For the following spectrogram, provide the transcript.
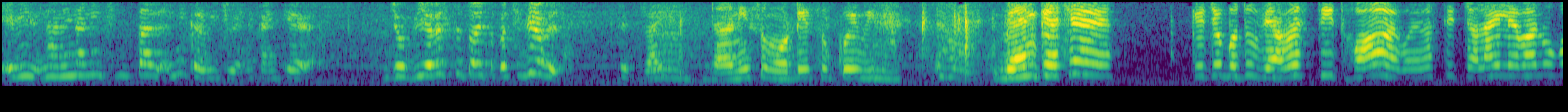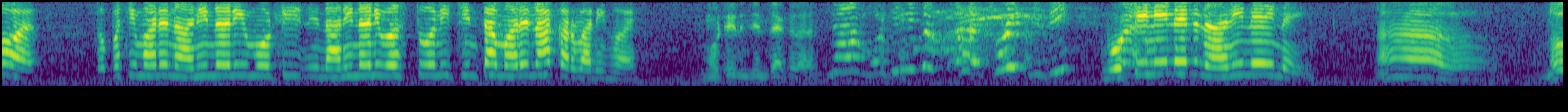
એવી નાની નાની ચિંતા નહીં કરવી જોઈએ ને કારણ કે જો વ્યવસ્થિત હોય તો પછી વ્યવસ્થિત નાની શું મોટી શું કોઈ બી નહીં. બેન કે છે કે જો બધું વ્યવસ્થિત હોય વ્યવસ્થિત ચલાવી લેવાનું હોય તો પછી મારે નાની નાની મોટી નાની નાની વસ્તુઓની ચિંતા મારે ના કરવાની હોય. મોટી ની ચિંતા કરવાની? મોટી ની તો છોડી દીધી મોટી નહીં નાની નહીં નહીં. હા નો.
